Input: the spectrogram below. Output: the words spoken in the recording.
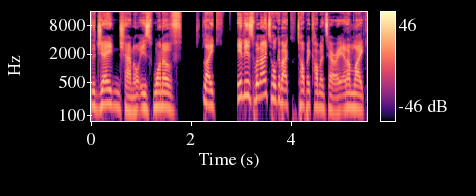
the Jaden channel is one of like it is when I talk about topic commentary and I'm like,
